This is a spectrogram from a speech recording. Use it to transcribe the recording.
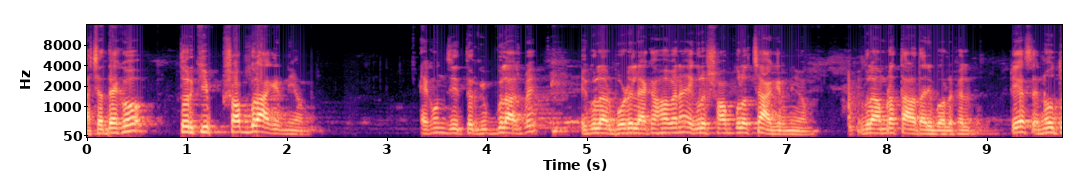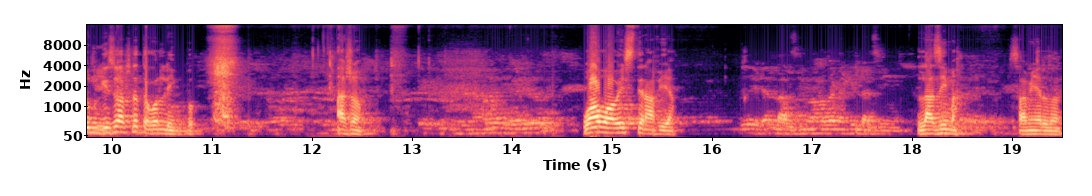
আচ্ছা দেখো, তরকিব সবগুলো আগের নিয়ম। এখন যে তরকিবগুলো আসবে, এগুলো আর বোর্ডে লেখা হবে না, এগুলো সবগুলো হচ্ছে আগের নিয়ম। এগুলো আমরা তাড়াতাড়ি বলে ফেলব। ঠিক আছে? নতুন কিছু আসলে তখন লিখব। আসো। ওয়া ওয়া ইস্তেনাফিয়া। লাজিমা সামিয়ার জান।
